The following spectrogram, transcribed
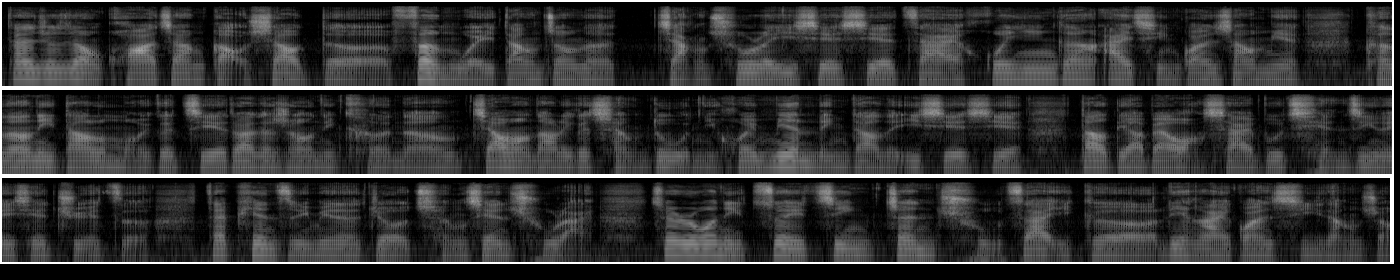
但是就是这种夸张搞笑的氛围当中呢。讲出了一些些在婚姻跟爱情观上面，可能你到了某一个阶段的时候，你可能交往到了一个程度，你会面临到的一些些到底要不要往下一步前进的一些抉择，在片子里面呢就有呈现出来。所以，如果你最近正处在一个恋爱关系当中，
